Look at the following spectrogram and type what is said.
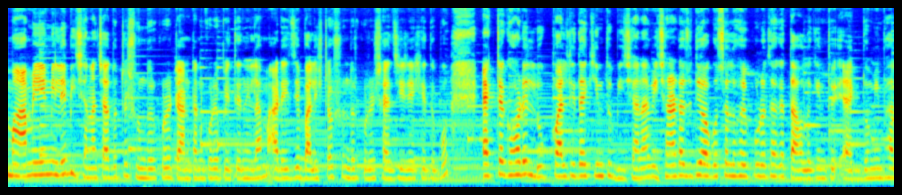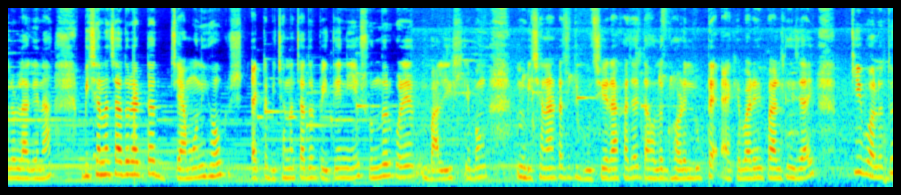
মা মেয়ে মিলে বিছানা চাদরটা সুন্দর করে টান টান করে পেতে নিলাম আর এই যে বালিশটাও সুন্দর করে সাজিয়ে রেখে দেবো। একটা ঘরের লুক পাল্টে দেয় কিন্তু বিছানা। বিছানাটা যদি অগোছালো হয়ে পড়ে থাকে তাহলে কিন্তু একদমই ভালো লাগে না। বিছানা চাদর একটা যেমনই হোক, একটা বিছানা চাদর পেতে নিয়ে সুন্দর করে বালিশ এবং বিছানাটা যদি গুছিয়ে রাখা যায় তাহলে ঘরের লুকটা একেবারেই পাল্টে যায়। কি বলো তো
